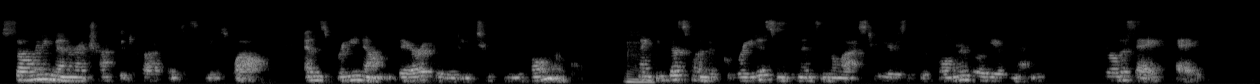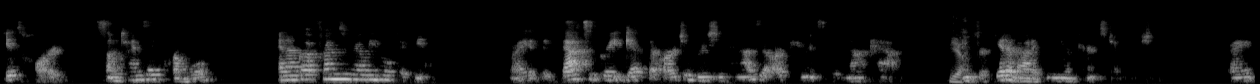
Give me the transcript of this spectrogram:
So many men are attracted to her authenticity as well. And it's bringing out their ability to be vulnerable mm-hmm. and i think that's one of the greatest movements in the last two years is the vulnerability of men to be able to say hey it's hard sometimes i crumble and i've got friends around me who'll pick me up right? Like that's a great gift that our generation has that our parents did not have. Yeah. And forget about it in their parents' generation. Right.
